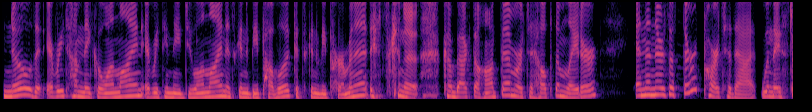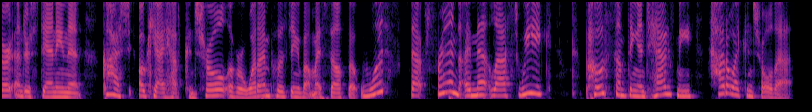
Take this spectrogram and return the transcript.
know that every time they go online, everything they do online is going to be public, it's going to be permanent, it's going to come back to haunt them or to help them later. And then there's a third part to that when they start understanding that, gosh, okay, I have control over what I'm posting about myself, but what if that friend I met last week posts something and tags me? How do I control that?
